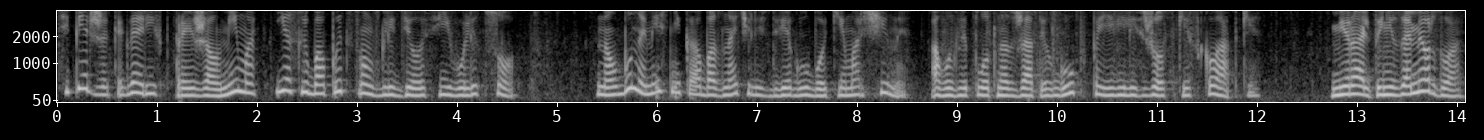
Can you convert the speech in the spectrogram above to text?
Теперь же, когда Рихт проезжал мимо, я с любопытством вгляделась в его лицо. На лбу наместника обозначились две глубокие морщины, а возле плотно сжатых губ появились жесткие складки. «Мираль, ты не замерзла?»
